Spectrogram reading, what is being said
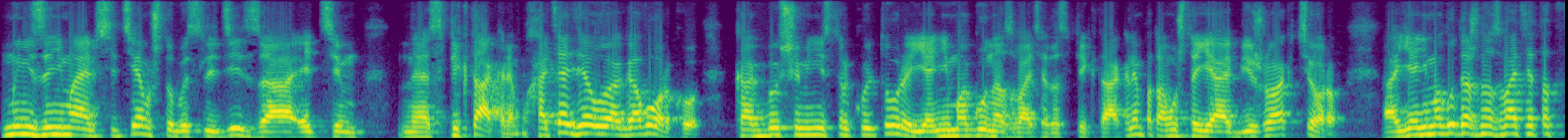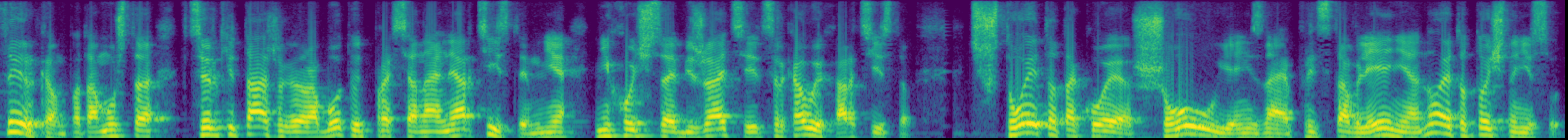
мы не занимаемся тем, чтобы следить за этим э, спектаклем. Хотя делаю оговорку, как бывший министр культуры я не могу назвать это спектаклем, потому что я обижу актеров. А я не могу даже назвать это цирком, потому что в цирке также работают профессиональные артисты. Мне не хочется обижать и цирковых артистов. Что это такое? Шоу, я не знаю, представление? Но это точно не суд.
